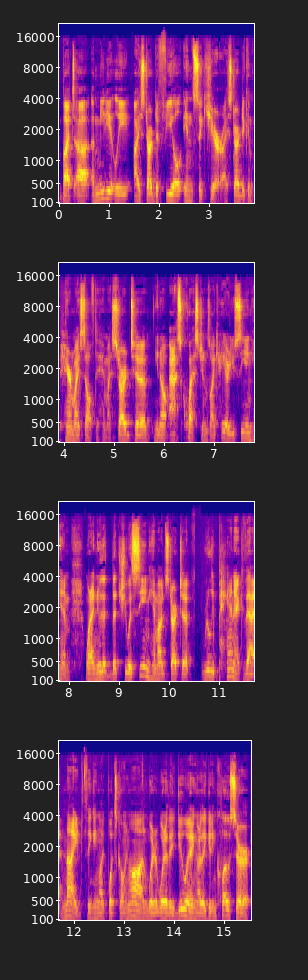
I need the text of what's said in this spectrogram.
But uh, immediately I started to feel insecure. I started to compare myself to him. I started to, you know, ask questions like, hey, are you seeing him? When I knew that, that she was seeing him, I'd start to really panic that night, thinking like, what's going on? What, what are they doing? Are they getting closer?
